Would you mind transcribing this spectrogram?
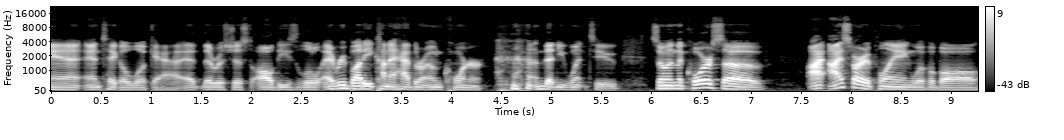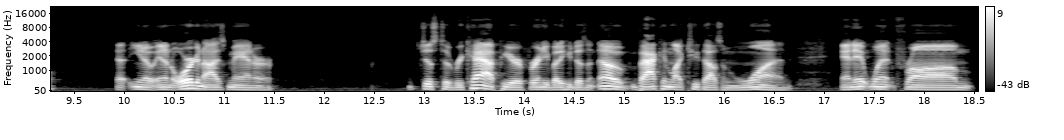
and, and take a look at. There was just all these little, everybody kind of had their own corner that you went to. So in the course of, I, I started playing wiffle ball, uh, you know, in an organized manner. Just to recap here for anybody who doesn't know, back in like 2001, and it went from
